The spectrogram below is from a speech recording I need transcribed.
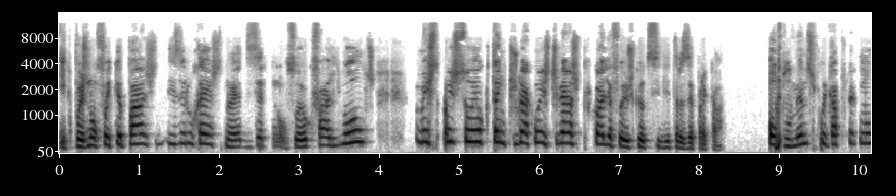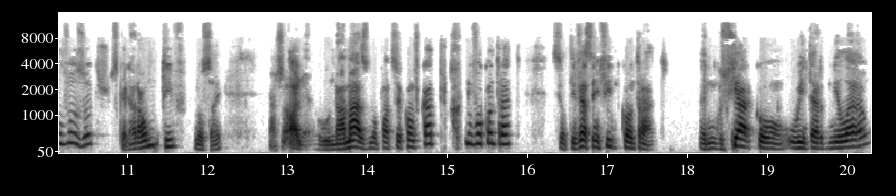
E depois não foi capaz de dizer o resto, não é? Dizer que não sou eu que falho golos, mas depois sou eu que tenho que jogar com estes gajos, porque olha, foi os que eu decidi trazer para cá. Ou pelo menos explicar porque é que não levou os outros. Se calhar há um motivo, não sei. Mas olha, o Namazo não pode ser convocado porque renovou o contrato. Se ele tivesse em fim de contrato a negociar com o Inter de Milão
